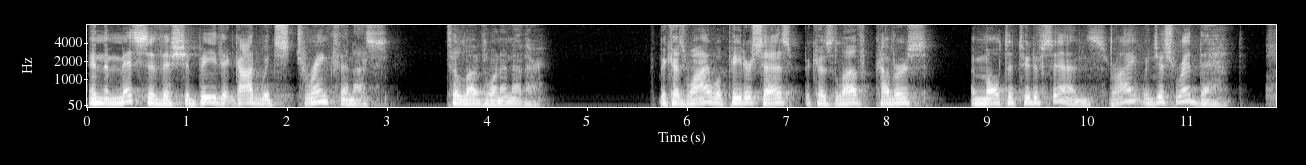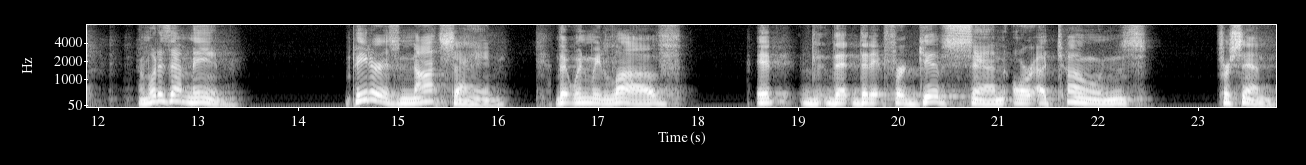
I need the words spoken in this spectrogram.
in the midst of this should be that God would strengthen us to love one another. Because why? Well, Peter says, because love covers a multitude of sins, right? We just read that. And what does that mean? Peter is not saying that when we love, it, that, that it forgives sin or atones for sin.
